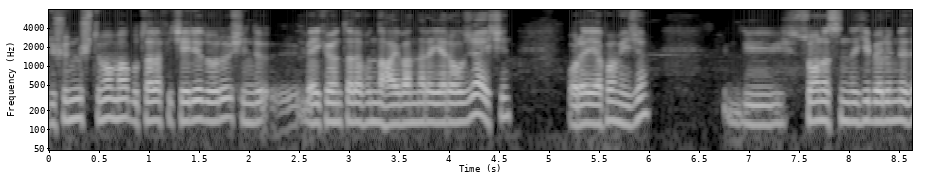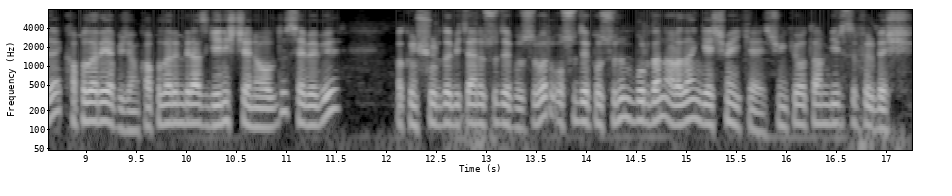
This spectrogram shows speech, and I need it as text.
düşünmüştüm ama bu taraf içeriye doğru şimdi belki ön tarafında hayvanlara yer olacağı için orayı yapamayacağım. Bir sonrasındaki bölümde de kapıları yapacağım. Kapıların biraz geniş çene oldu. Sebebi bakın şurada bir tane su deposu var. O su deposunun buradan aradan geçme hikayesi. Çünkü o tam 1.05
